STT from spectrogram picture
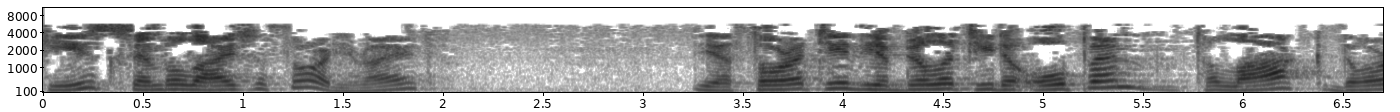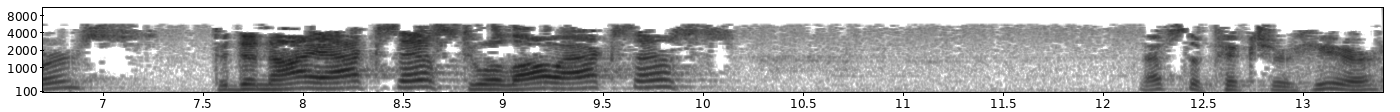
Keys symbolize authority, right? The authority, the ability to open, to lock doors, to deny access, to allow access. That's the picture here.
